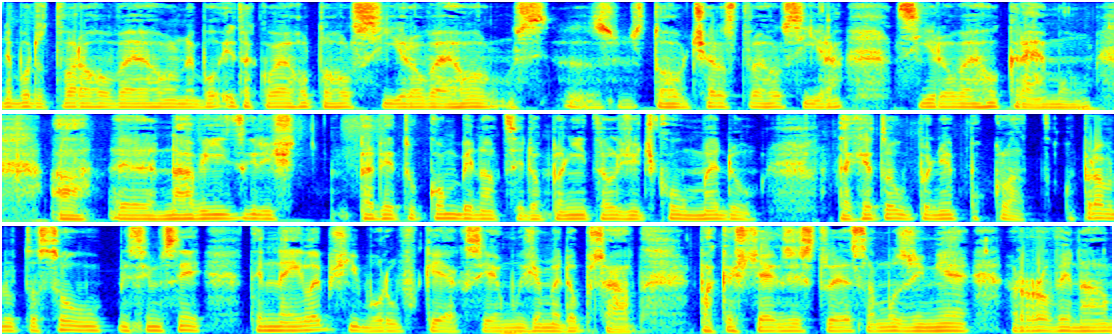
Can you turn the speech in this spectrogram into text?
nebo do tvarohového, nebo i takového toho sírového, z toho čerstvého síra, sírového krému. A e, navíc, když tady tu kombinaci doplníte lžičkou medu, tak je to úplně poklad. Opravdu to jsou, myslím si, ty nejlepší borůvky, jak si je můžeme dopřát. Pak ještě existuje samozřejmě rovina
